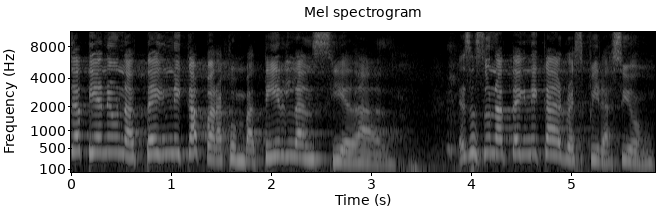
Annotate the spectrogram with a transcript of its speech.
ya tiene una técnica para combatir la ansiedad. Esa es una técnica de respiración.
